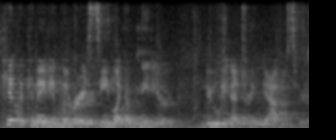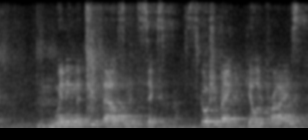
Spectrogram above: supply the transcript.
hit the Canadian literary scene like a meteor newly entering the atmosphere, winning the 2006 Scotiabank Giller Prize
